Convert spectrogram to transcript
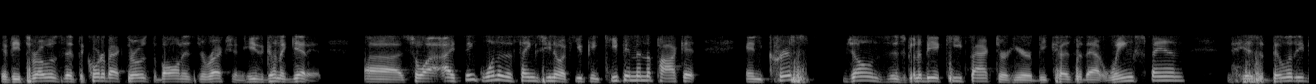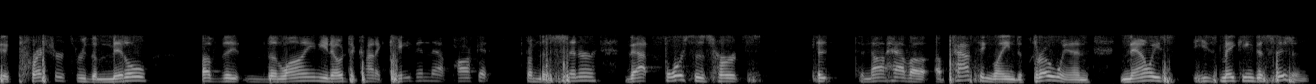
if he throws if the quarterback throws the ball in his direction, he's going to get it. Uh, so I, I think one of the things you know if you can keep him in the pocket, and Chris Jones is going to be a key factor here because of that wingspan, his ability to pressure through the middle of the the line, you know, to kind of cave in that pocket from the center. That forces Hurts to to not have a, a passing lane to throw in. Now he's he's making decisions,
